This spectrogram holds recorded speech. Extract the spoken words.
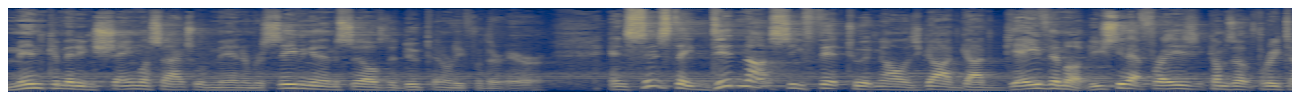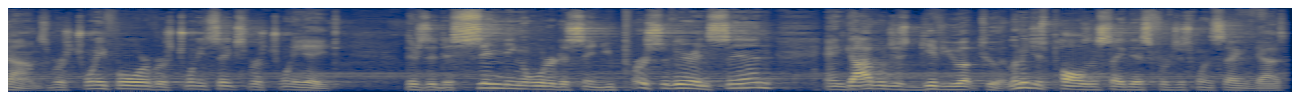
men committing shameless acts with men and receiving in themselves the due penalty for their error. And since they did not see fit to acknowledge God, God gave them up. Do you see that phrase? It comes up three times verse 24, verse 26, verse 28. There's a descending order to sin. You persevere in sin, and God will just give you up to it. Let me just pause and say this for just one second, guys.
